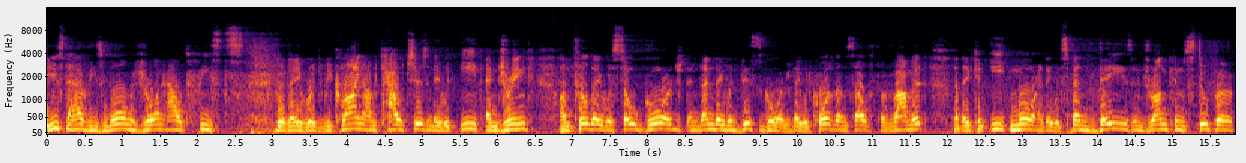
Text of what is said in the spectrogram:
They used to have these long, drawn out feasts where they would recline on couches and they would eat and drink until they were so gorged and then they would disgorge. They would cause themselves to vomit that they can eat more and they would spend days in drunken stupor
